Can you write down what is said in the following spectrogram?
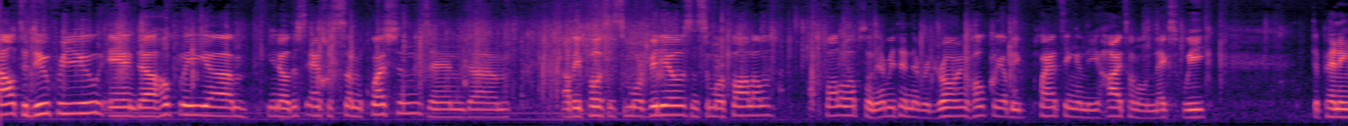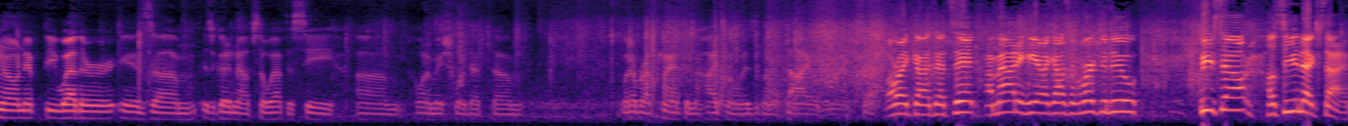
how to do for you, and uh, hopefully um, you know this answers some questions. And um, I'll be posting some more videos and some more follow follow-ups on everything that we're growing. Hopefully, I'll be planting in the high tunnel next week depending on if the weather is um, is good enough. So we'll have to see. Um, I want to make sure that um, whatever I plant in the high tunnel is going to die overnight. So, all right, guys, that's it. I'm out of here. I got some work to do. Peace out. I'll see you next time.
